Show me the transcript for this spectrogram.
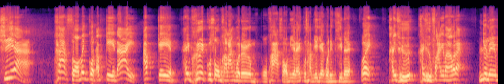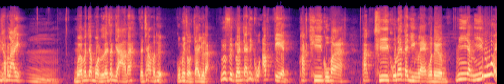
เชี่ย ภาคสองไม่กดอัปเกรดได้ อัปเกรด ให้พืชกูทรงพลังกว่าเดิม โอ้ภาคสองมีอะไรให้กูทำเยอะแยะกว่าที่คิดนะเนี่ย เฮ้ย ใครถือ ใครถือไฟมาวะเนี่ยมึงอยู่เลมทำอะไร อืม เหมือนมันจะบ่นอะไรสักอย่างนะ แต่ช่างมันเถอะ กูไม่สนใจอยู่ละ รู้สึกหลังจากที่กูอัปเกรดผักชีกูมา ผักชีกูน่าจะยิงแรงกว่าเดิม มีอย่างนี้ด้วย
